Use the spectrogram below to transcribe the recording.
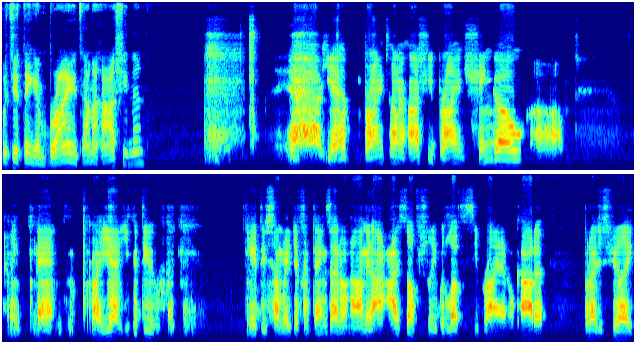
What you thinking, Bryan Tanahashi then? Yeah, Bryan Tanahashi, Bryan Shingo. Um, I mean, man, yeah, you could do you could do so many different things. I don't know. I mean, I, I selfishly would love to see Bryan and Okada, but I just feel like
